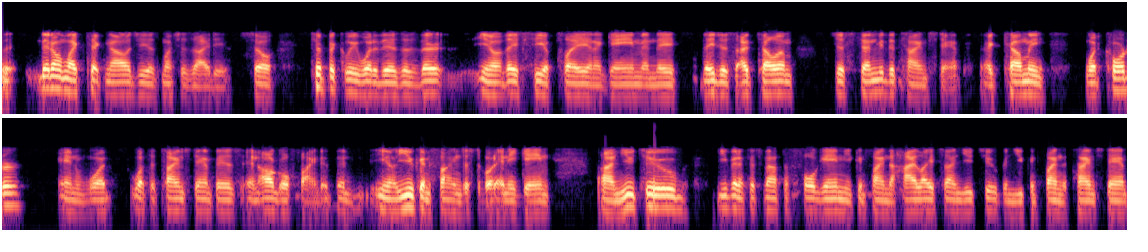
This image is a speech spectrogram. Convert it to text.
They don't like technology as much as I do. So typically, what it is is they're you know they see a play in a game and they they just I tell them just send me the timestamp. Like tell me what quarter and what what the timestamp is, and I'll go find it. And you know you can find just about any game on YouTube. Even if it's not the full game, you can find the highlights on YouTube and you can find the timestamp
